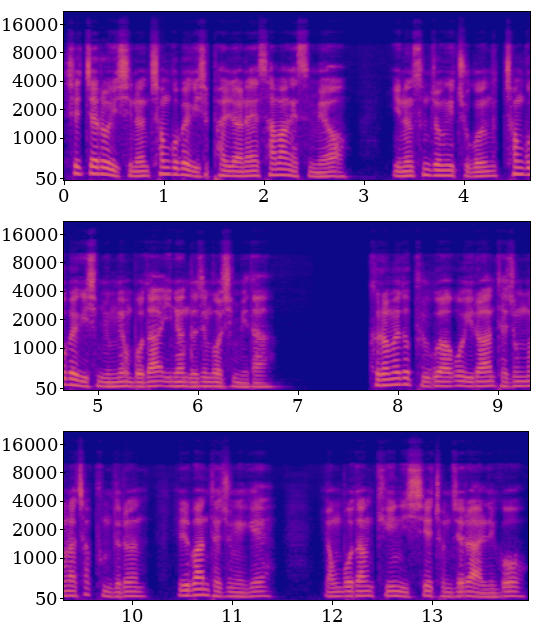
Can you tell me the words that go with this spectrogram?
실제로 이 씨는 1928년에 사망했으며 이는 순종이 죽은 1926년보다 2년 늦은 것입니다. 그럼에도 불구하고 이러한 대중문화 작품들은 일반 대중에게 영보당 귀인 이 씨의 존재를 알리고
